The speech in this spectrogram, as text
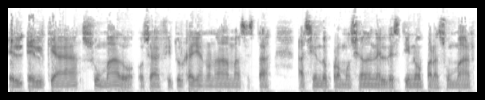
El, el que ha sumado, o sea, Fiturca ya no nada más está haciendo promoción en el destino para sumar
